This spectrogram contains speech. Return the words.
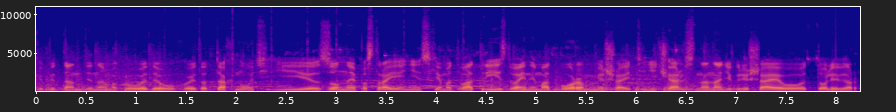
Капитан Динамо КВД уходит отдохнуть. И зонное построение, схема 2-3 с двойным отбором мешает Тини Чарльз на Надю Гришаеву, Толивер. Толивер,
